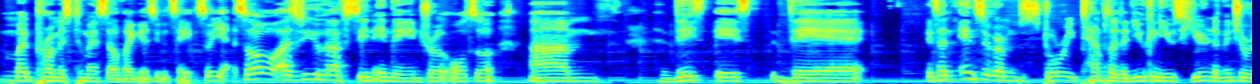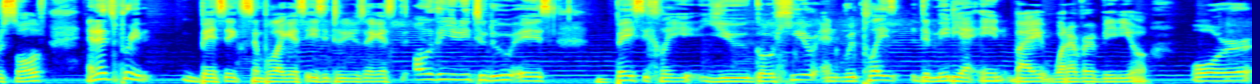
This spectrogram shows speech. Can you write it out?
my promise to myself, I guess you could say. So yeah, so as you have seen in the intro, also, um, this is the it's an Instagram story template that you can use here in DaVinci Resolve, and it's pretty basic, simple, I guess, easy to use. I guess the only thing you need to do is basically you go here and replace the media in by whatever video or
